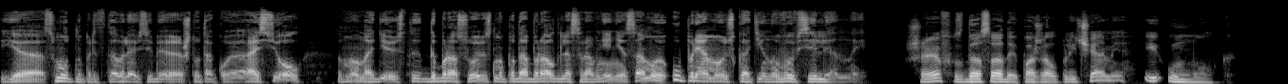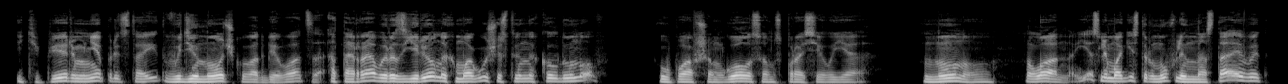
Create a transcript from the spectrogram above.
Я смутно представляю себе, что такое осел, но, надеюсь, ты добросовестно подобрал для сравнения самую упрямую скотину во Вселенной». Шеф с досадой пожал плечами и умолк. И теперь мне предстоит в одиночку отбиваться от оравы разъяренных могущественных колдунов? Упавшим голосом спросил я. Ну-ну, ладно, если магистр Нуфлин настаивает,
